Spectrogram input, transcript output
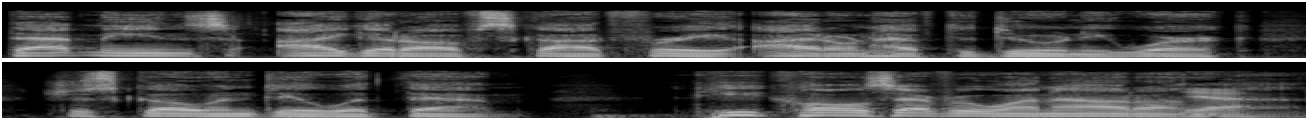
That means I get off scot free. I don't have to do any work. Just go and deal with them. He calls everyone out on Yeah. that.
